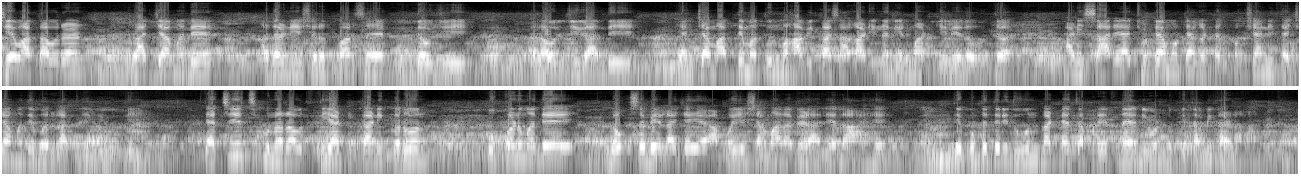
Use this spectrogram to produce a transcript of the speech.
जे वातावरण राज्यामध्ये आदरणीय शरद पवार साहेब उद्धवजी राहुलजी गांधी यांच्या माध्यमातून महाविकास आघाडीनं निर्माण केलेलं होतं आणि साऱ्या छोट्या मोठ्या घटक पक्षांनी त्याच्यामध्ये भर घातलेली होती. त्याचीच पुनरावृत्ती या ठिकाणी करून कोकणमध्ये लोकसभेला जे अपयश आम्हाला मिळालेलं आहे ते कुठंतरी धुवून काढण्याचा प्रयत्न या निवडणुकीत आम्ही करणार आहोत.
